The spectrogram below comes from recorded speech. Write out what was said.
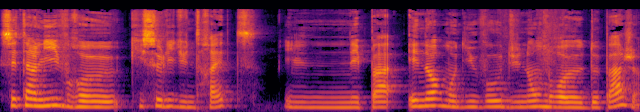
c'est un livre euh, qui se lit d'une traite. Il n'est pas énorme au niveau du nombre de pages.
